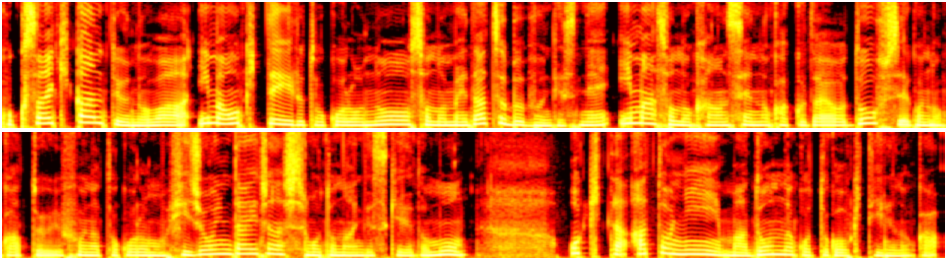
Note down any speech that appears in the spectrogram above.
国際機関というのは今起きているところのその目立つ部分ですね今その感染の拡大をどう防ぐのかというふうなところも非常に大事な仕事なんですけれども起きた後にまあどんなことが起きているのか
